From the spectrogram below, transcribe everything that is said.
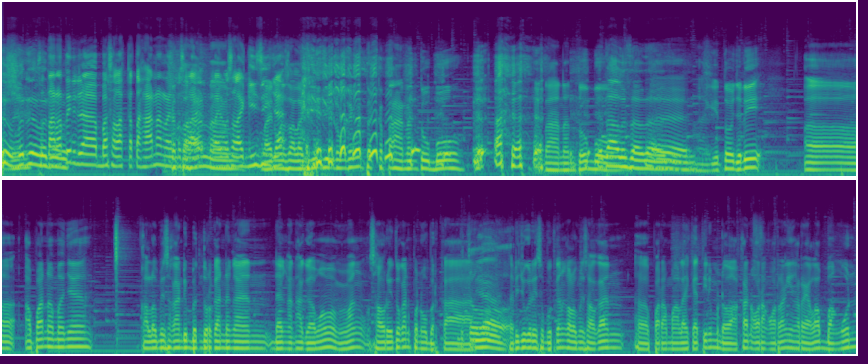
bener Setara teh tidak masalah ketahanan, lain masalah lain masalah gizi lain ya. masalah gizi penting ketahanan tubuh ketahanan tubuh Kita halus halus. nah gitu jadi eh apa namanya kalau misalkan dibenturkan dengan dengan agama memang sahur itu kan penuh berkah. Betul. Ya. Tadi juga disebutkan kalau misalkan eh, para malaikat ini mendoakan orang-orang yang rela bangun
